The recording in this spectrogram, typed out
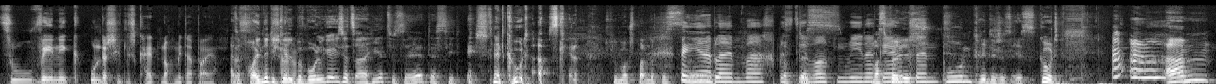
zu wenig Unterschiedlichkeit noch mit dabei. Also Das Freunde, die gelbe Wolke ist jetzt auch hier zu sehen. Das sieht echt nicht gut aus, gell? Ich bin mal gespannt, ob das, äh, bleiben wach, ob das was völlig Unkritisches ist. Gut. Ähm,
